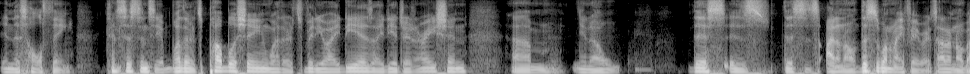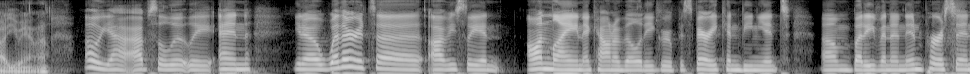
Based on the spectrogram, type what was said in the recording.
in this whole thing. Consistency, whether it's publishing, whether it's video ideas, idea generation, um, you know, this is this is I don't know. This is one of my favorites. I don't know about you, Anna. Oh yeah, absolutely. And you know, whether it's a obviously an online accountability group is very convenient, um, but even an in-person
